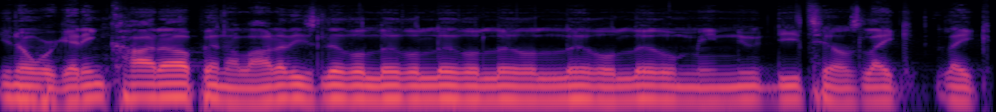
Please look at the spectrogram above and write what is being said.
you know we're getting caught up in a lot of these little little little little little little minute details. Like like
